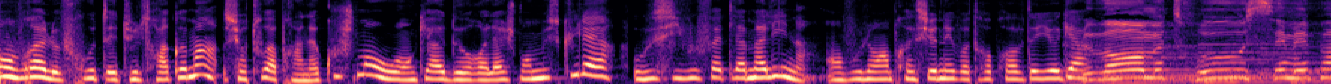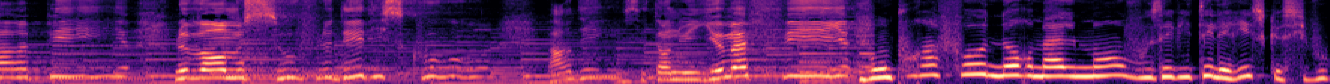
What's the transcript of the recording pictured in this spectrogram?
Qu'en vrai, le fruit est ultra commun, surtout après un accouchement ou en cas de relâchement musculaire, ou si vous faites la maline en voulant impressionner votre prof de yoga. Le vent me trousse et m'éparpille. Le vent me souffle des discours. Pardi, c'est ennuyeux, ma fille. Bon, pour info, normalement, vous évitez les risques si vous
